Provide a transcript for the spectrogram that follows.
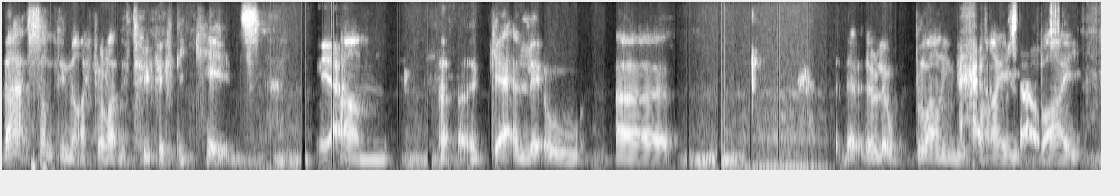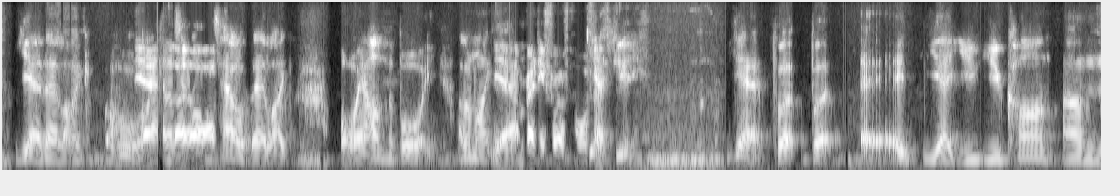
that's something that I feel like the 250 kids Yeah, um, uh, uh, get a little. Uh, they're, they're a little blinded by themselves. by yeah they're like oh Yeah, I can, they're like, oh. tell they're like oh I'm the boy and I'm like yeah, I'm ready for a Yes, 450. you, yeah, but but uh, it, yeah, you you can't. Um,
